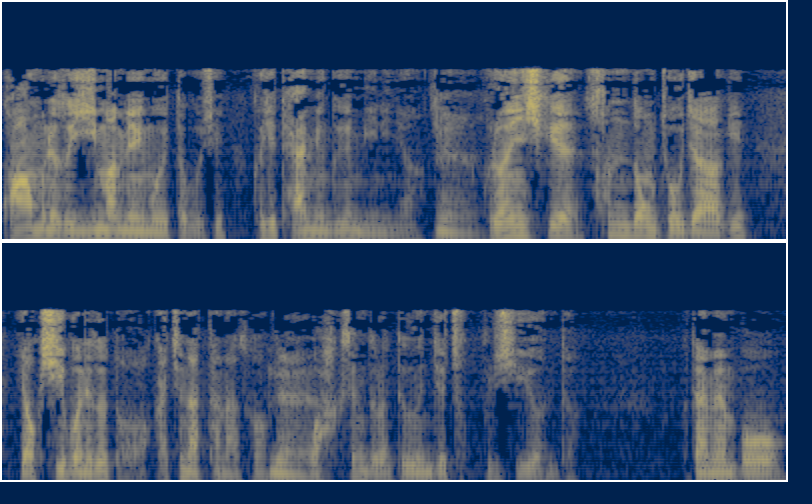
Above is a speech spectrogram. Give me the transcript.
광화문에서 2만 명이 모였다고 그것이 그것이 대한민국의 민이냐. 네. 그런 식의 선동 조작이 역시 이번에도 똑같이 나타나서 네. 뭐 학생들한테 언제 촛불 시위한다. 그 다음에 뭐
